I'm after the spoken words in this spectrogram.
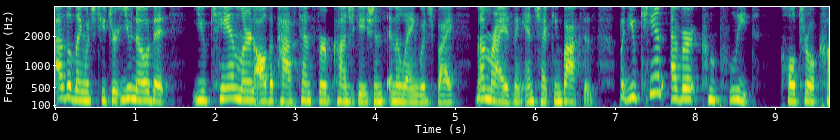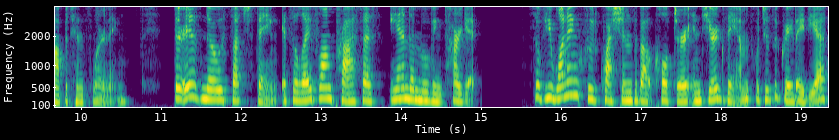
As a language teacher, you know that you can learn all the past tense verb conjugations in a language by memorizing and checking boxes, but you can't ever complete cultural competence learning. There is no such thing. It's a lifelong process and a moving target. So if you want to include questions about culture into your exams, which is a great idea,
